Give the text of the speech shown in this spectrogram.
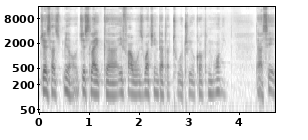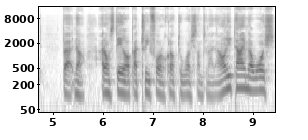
just as, you know, just like uh, if I was watching that at 2 or 3 o'clock in the morning. That's it. But no, I don't stay up at 3, 4 o'clock to watch something like that. Only time I watch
